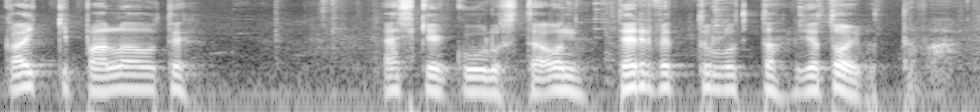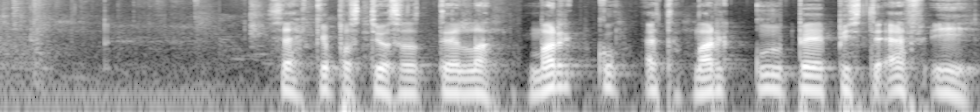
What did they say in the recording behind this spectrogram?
kaikki palaute äsken kuulusta on tervetullutta ja toivottavaa. Sähköpostiosoitteella markku at markkup.fi.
